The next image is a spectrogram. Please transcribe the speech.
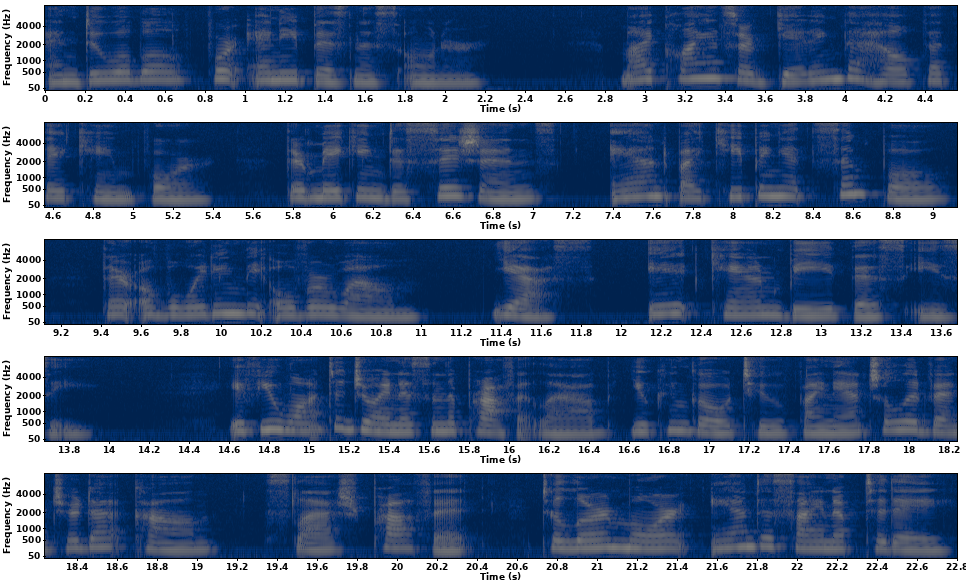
and doable for any business owner. My clients are getting the help that they came for. They're making decisions, and by keeping it simple, they're avoiding the overwhelm. Yes, it can be this easy. If you want to join us in the Profit Lab, you can go to financialadventure.com slash profit to learn more and to sign up today.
